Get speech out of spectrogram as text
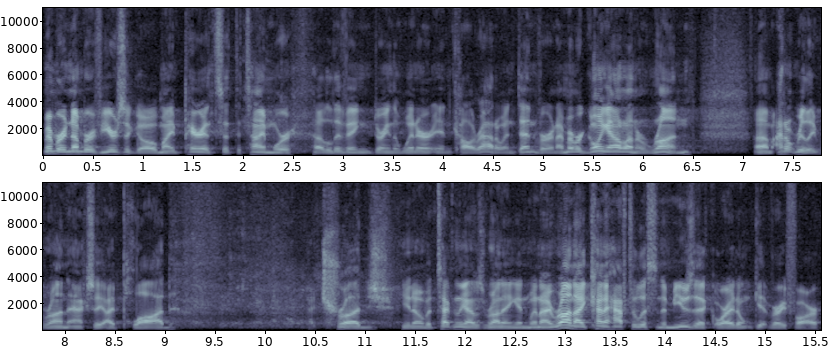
Remember a number of years ago, my parents at the time were uh, living during the winter in Colorado, in Denver, and I remember going out on a run. Um, I don't really run, actually, I plod. I trudge, you know, but technically I was running. And when I run, I kind of have to listen to music or I don't get very far.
